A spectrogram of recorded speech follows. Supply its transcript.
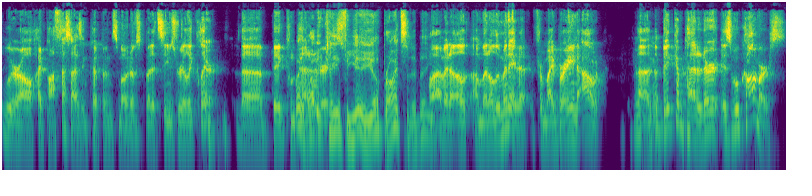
we're all hypothesizing Pippin's motives, but it seems really clear. The big competitor. Well, clear for you. You're brighter than me. Well, I'm gonna I'm gonna illuminate it from my brain out. Uh, the big competitor is WooCommerce.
